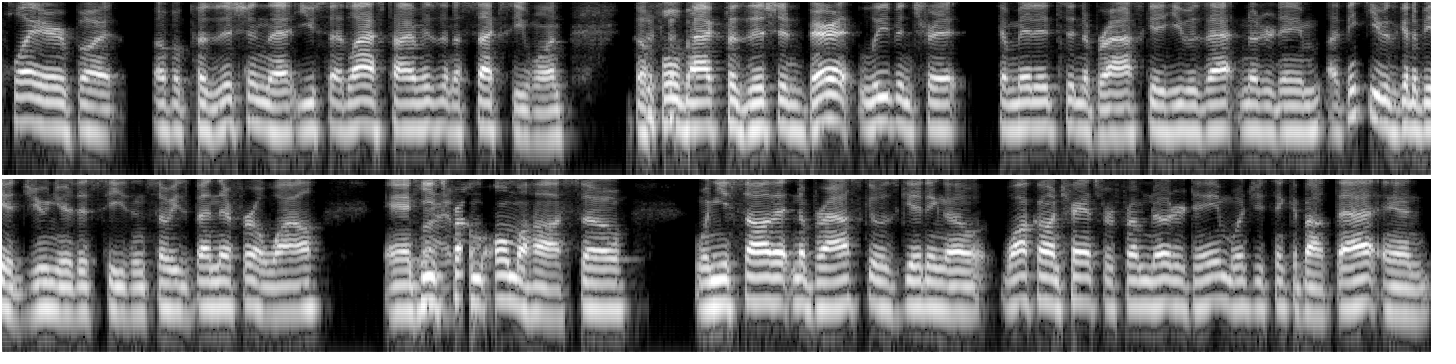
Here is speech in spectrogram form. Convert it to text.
player, but of a position that you said last time isn't a sexy one. The fullback position, Barrett Liebentritt committed to Nebraska. He was at Notre Dame. I think he was going to be a junior this season, so he's been there for a while, and he's right. from Omaha. So when you saw that Nebraska was getting a walk-on transfer from Notre Dame, what did you think about that? And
